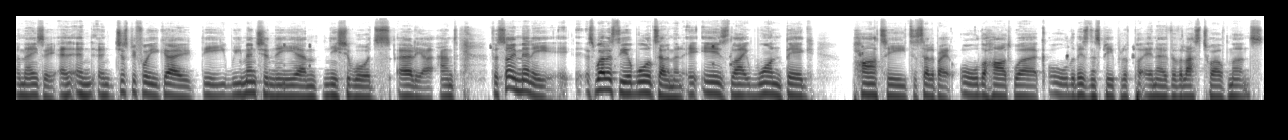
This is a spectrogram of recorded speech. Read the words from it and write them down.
Amazing. And, and and just before you go, the we mentioned the um, niche awards earlier, and for so many, as well as the awards element, it is like one big party to celebrate all the hard work all the business people have put in over the last 12 months.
